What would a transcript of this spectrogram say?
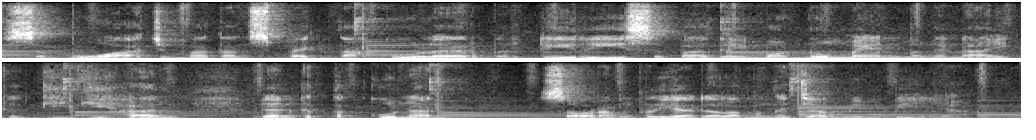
sebuah jembatan spektakuler berdiri sebagai monumen mengenai kegigihan dan ketekunan seorang pria dalam mengejar mimpinya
